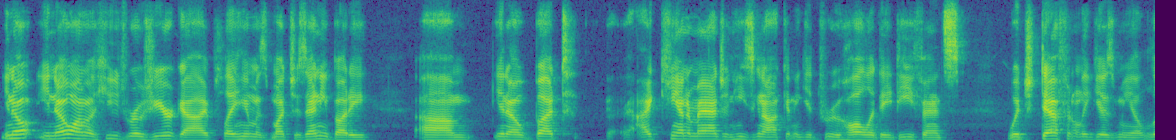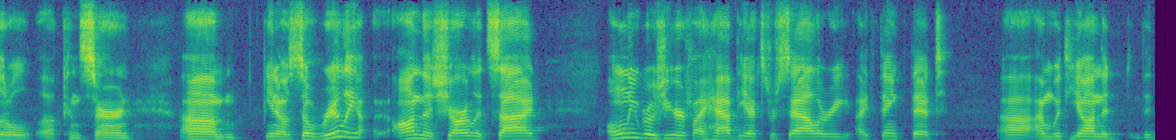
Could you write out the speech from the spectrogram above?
You know, you know, I'm a huge Rozier guy. Play him as much as anybody. Um, you know, but I can't imagine he's not going to get Jrue Holiday defense, which definitely gives me a little uh, concern. Um, you know, so really on the Charlotte side, only Rozier if I have the extra salary. I think that uh, I'm with you on the, the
